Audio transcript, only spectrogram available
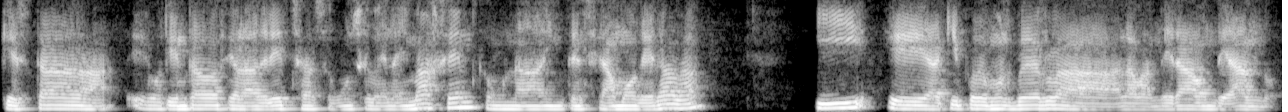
que está eh, orientado hacia la derecha según se ve en la imagen, con una intensidad moderada. Y eh, aquí podemos ver la, bandera ondeando.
